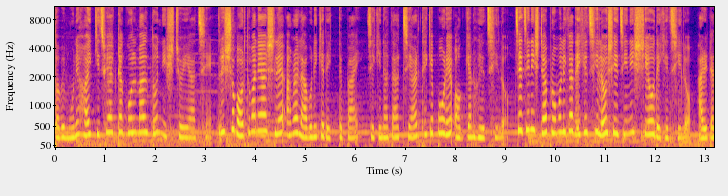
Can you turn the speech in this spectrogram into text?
তবে মনে হয় কিছু একটা গোলমাল তো নিশ্চয়ই আছে। দৃশ্য বর্তমানে আসলে আমরা লাবণীকে দেখতে পাই, যে কিনা তার চেয়ার থেকে পড়ে অজ্ঞান হয়েছিল। যে জিনিসটা প্রমলিকা দেখেছিল, সেই জিনিস সেও দেখেছিল। আর এটা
